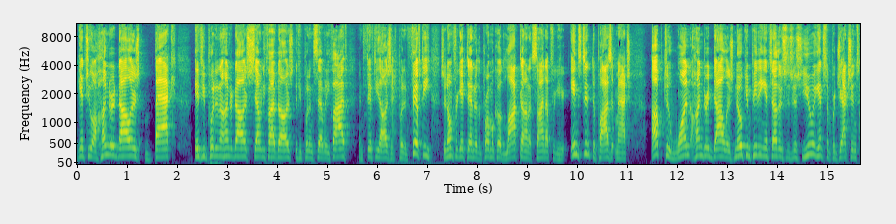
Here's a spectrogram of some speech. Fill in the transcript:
gets you $100 back if you put in $100, $75 if you put in 75 and $50 if you put in 50 So don't forget to enter the promo code locked on and sign up for your instant deposit match up to $100. No competing against others. It's just you against the projections.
